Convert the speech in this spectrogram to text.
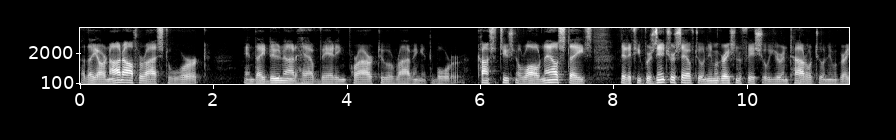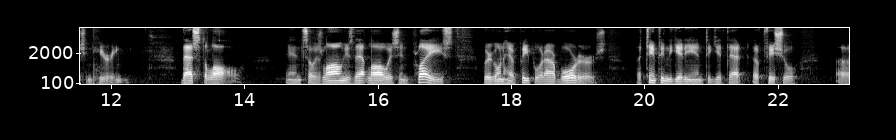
They are not authorized to work, and they do not have vetting prior to arriving at the border. Constitutional law now states that if you present yourself to an immigration official, you're entitled to an immigration hearing. That's the law. And so, as long as that law is in place, we're going to have people at our borders attempting to get in to get that official uh,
